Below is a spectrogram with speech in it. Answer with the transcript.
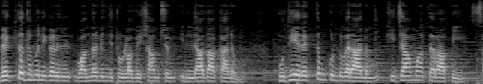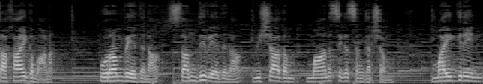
രക്തധമനികളിൽ വന്നടിഞ്ഞിട്ടുള്ള വിഷാംശം ഇല്ലാതാക്കാനും പുതിയ രക്തം കൊണ്ടുവരാനും ഹിജാമ തെറാപ്പി സഹായകമാണ്. പുറം വേദന സന്ധിവേദന വിഷാദം മാനസിക സംഘർഷം മൈഗ്രെയിൻ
